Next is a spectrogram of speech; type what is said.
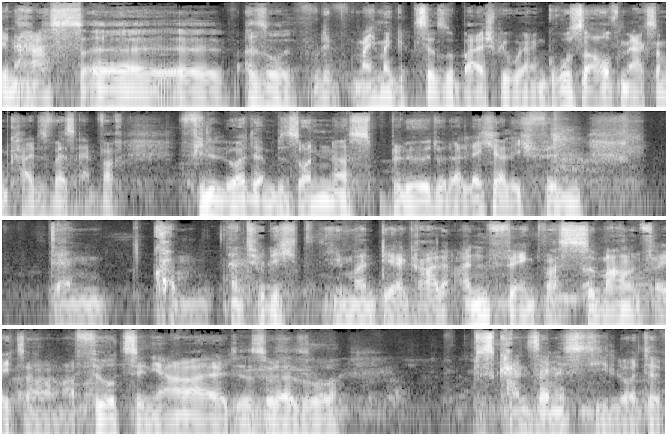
den Hass, äh, äh also manchmal gibt es ja so Beispiele, wo eine große Aufmerksamkeit ist, weil es einfach viele Leute besonders blöd oder lächerlich finden. Dann kommt natürlich jemand, der gerade anfängt, was zu machen und vielleicht, sagen wir mal, 14 Jahre alt ist oder so, das kann sein, dass die Leute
